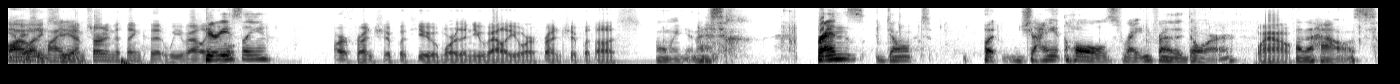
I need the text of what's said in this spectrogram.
Oh, I Skeppy. See, it. I'm starting to think that we value Seriously? our friendship with you more than you value our friendship with us. Oh my goodness. Friends don't put giant holes right in front of the door Wow. on the house.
